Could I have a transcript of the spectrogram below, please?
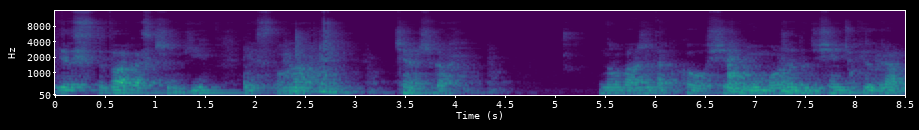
jest waga skrzynki. Jest ona ciężka. No waży tak około 7, może do 10 kg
